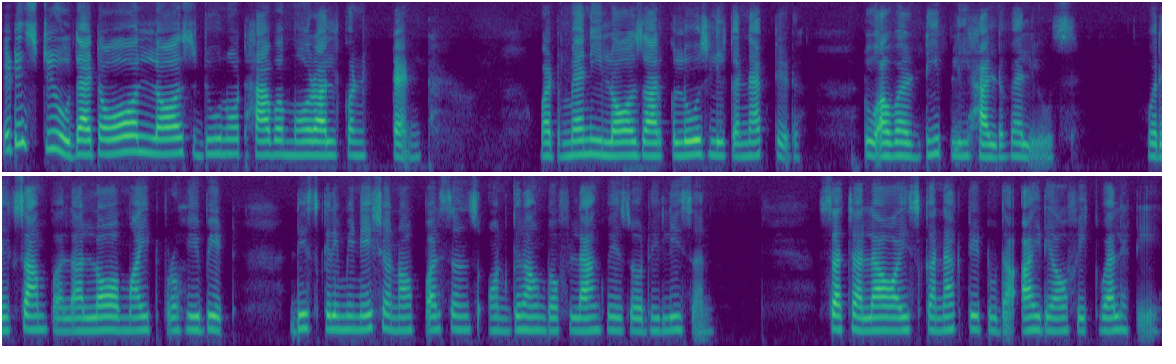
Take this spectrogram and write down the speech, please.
It is true that all laws do not have a moral content, but many laws are closely connected to our deeply held values. For example, a law might prohibit discrimination of persons on ground of language or religion. Such a law is connected to the idea of equality.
